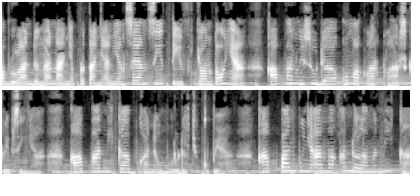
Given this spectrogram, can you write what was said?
obrolan dengan nanya pertanyaan yang sensitif. Contohnya kapan wisuda? Kok nggak kelar kelar skripsinya? Kapan nikah? Bukannya umur udah cukup ya? Kapan punya anak? Kan udah lama nikah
